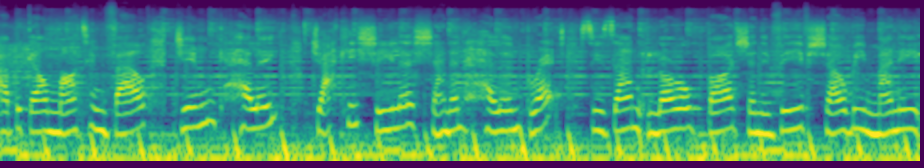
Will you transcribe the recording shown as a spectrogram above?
Abigail, Martin, Val, Jim, Kelly, Jackie, Sheila, Shannon, Helen, Brett, Suzanne, Laurel, Bard, Genevieve, Shelby, Manny,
